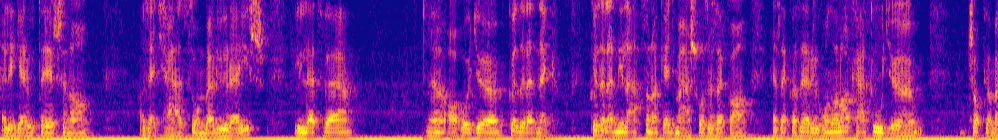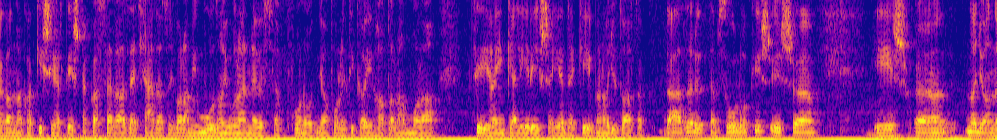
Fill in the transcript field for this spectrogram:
elég erőteljesen a, az egyházon belőle is, illetve ahogy közelednek közeledni látszanak egymáshoz ezek, a, ezek az erővonalak, hát úgy csapja meg annak a kísértésnek a szele az egyházat, hogy valami módon jó lenne összefonódni a politikai hatalommal a céljaink elérése érdekében, hogy utaltak rá az előttem szólók is, és, és nagyon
